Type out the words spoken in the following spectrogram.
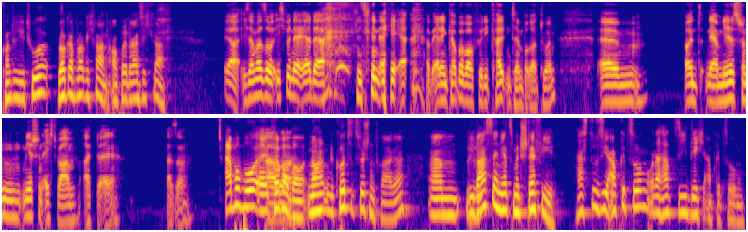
Konnte die Tour locker flockig fahren, auch bei 30 Grad. Ja, ich sag mal so, ich bin ja eher der, ich bin eher, habe eher den Körperbau für die kalten Temperaturen. Ähm, und ja, mir ist schon, mir ist schon echt warm aktuell. Also Apropos äh, Körperbau, noch eine kurze Zwischenfrage. Ähm, wie mhm. war es denn jetzt mit Steffi? Hast du sie abgezogen oder hat sie dich abgezogen?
